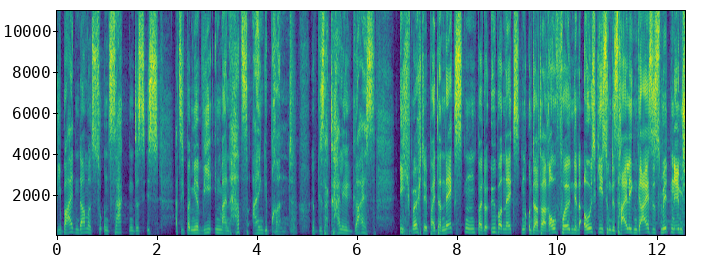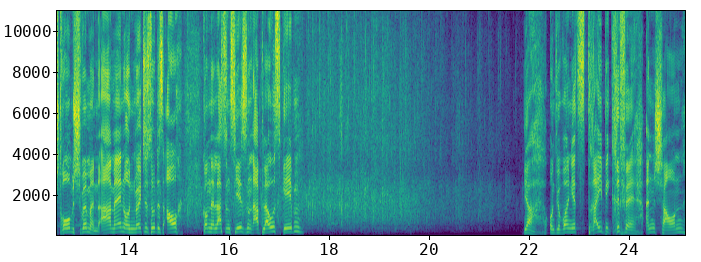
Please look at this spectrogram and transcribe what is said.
die beiden damals zu uns sagten, das ist, hat sich bei mir wie in mein Herz eingebrannt. Ich habe gesagt, Heiliger Geist, ich möchte bei der nächsten, bei der übernächsten und der darauffolgenden Ausgießung des Heiligen Geistes mitten im Strom schwimmen. Amen. Und möchtest du das auch? Komm, dann lass uns Jesus einen Applaus geben. Ja, und wir wollen jetzt drei Begriffe anschauen,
